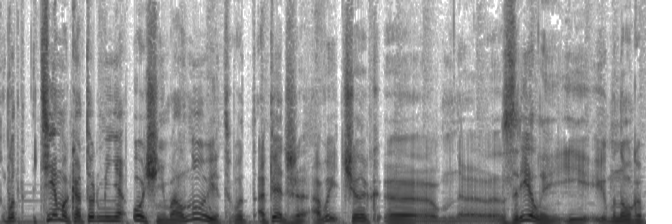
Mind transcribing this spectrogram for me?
Вот тема, которая меня очень волнует, вот опять же, а вы человек э, зрелый и, и много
